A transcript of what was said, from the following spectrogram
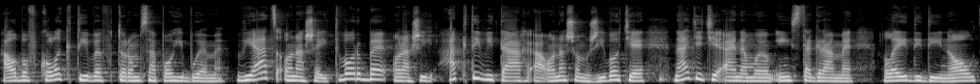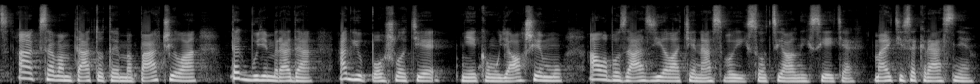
alebo v kolektíve, v ktorom sa pohybujeme. Viac o našej tvorbe, o našich aktivitách a o našom živote nájdete aj na mojom Instagrame Lady D Notes a ak sa vám táto téma páčila, tak budem rada, ak ju pošlete niekomu ďalšiemu alebo zazdielate na svojich sociálnych sieťach. Majte sa krásne.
